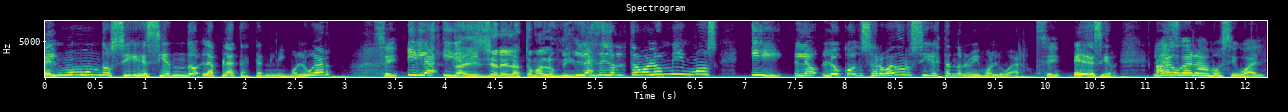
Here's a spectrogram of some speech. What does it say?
El mundo sigue siendo, la plata está en el mismo lugar. Sí. Y la, y Las la- y- decisiones las toman los mismos. las decisiones tomamos los mismos y lo, lo conservador sigue estando en el mismo lugar. Sí. Es decir, Algo las- ganamos igual.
